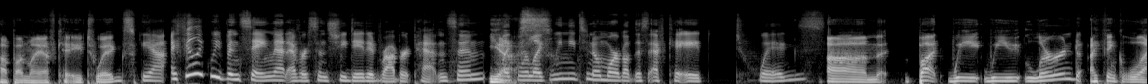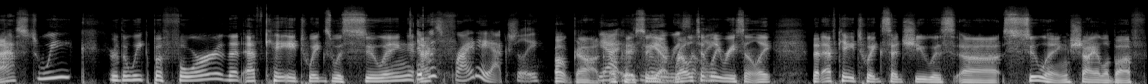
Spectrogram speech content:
up on my FKA Twigs. Yeah, I feel like we've been saying that ever since she dated Robert Pattinson. Yes. Like we're like we need to know more about this FKA Twigs. Um, but we we learned, I think, last week or the week before that FKA Twigs was suing. It was Friday actually. Oh God. Yeah, okay. So really yeah, relatively recently, that FKA Twigs said she was uh, suing Shia LaBeouf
